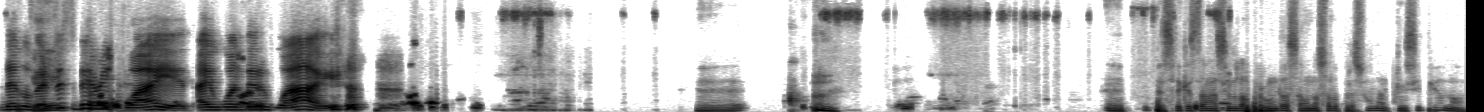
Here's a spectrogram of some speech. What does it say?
Dagoberto Okay. is very quiet. I wonder why. Eh, eh, pensé que estaban haciendo las preguntas a una sola persona al principio, ¿no?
